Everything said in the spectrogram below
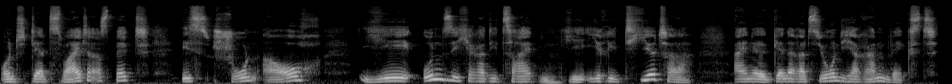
Und der zweite Aspekt ist schon auch, je unsicherer die Zeiten, je irritierter eine Generation, die heranwächst,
